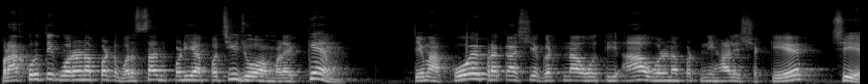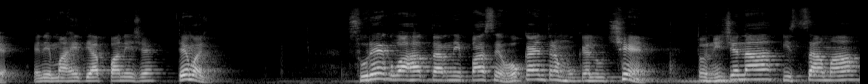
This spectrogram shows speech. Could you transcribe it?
પ્રાકૃતિક વર્ણપટ વરસાદ પડ્યા પછી જોવા મળે કેમ? તેમાં કોઈ પ્રકાશીય ઘટનાઓથી આ વર્ણપટ નિહાળી શકીએ છીએ. એની માહિતી આપવાની છે. તેમજ, સુરેખ વાહક તારની પાસે હોકાયંત્ર મૂકેલું છે. તો નીચેના કિસ્સામાં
